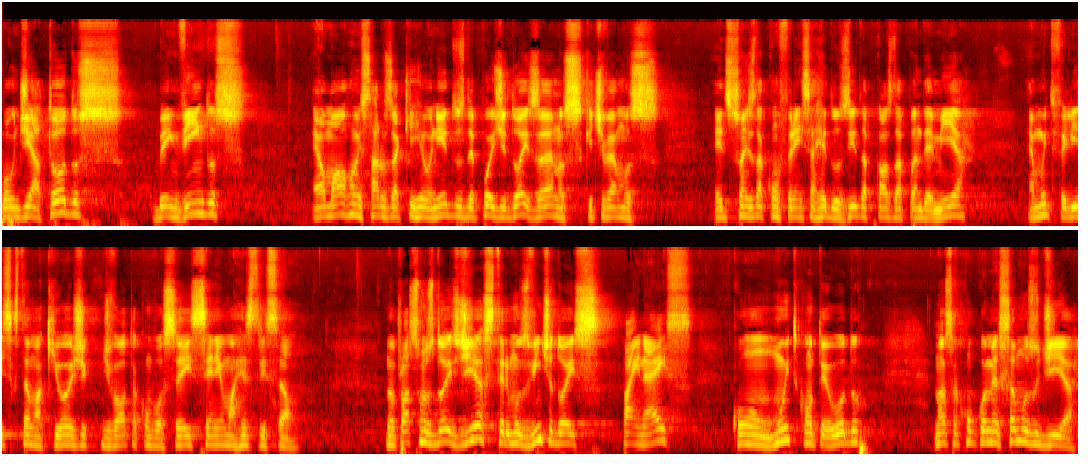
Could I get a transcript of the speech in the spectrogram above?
Bom dia a todos, bem-vindos. É uma honra estarmos aqui reunidos depois de dois anos que tivemos edições da conferência reduzida por causa da pandemia. É muito feliz que estamos aqui hoje de volta com vocês sem nenhuma restrição. Nos próximos dois dias teremos 22 painéis com muito conteúdo. Nós começamos o dia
